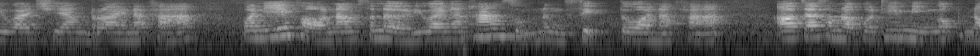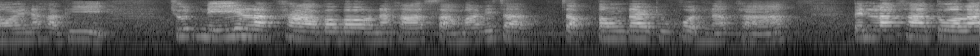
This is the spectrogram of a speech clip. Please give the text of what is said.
ีวิวเชียงรายนะคะ วันนี้ขอนำเสนอรีวายงาน 5010 ตัวนะคะ เอาใจสำหรับคนที่มีงบน้อยนะคะพี่ชุดนี้ราคาเบาๆนะคะ สามารถที่จะจับต้องได้ทุกคนนะคะ เป็นราคาตัวละ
